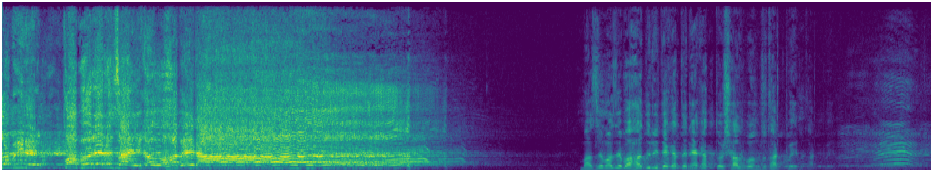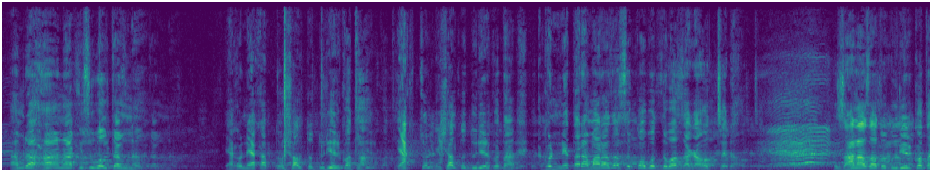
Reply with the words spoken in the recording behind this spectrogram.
জমিনে কবরের জায়গাও হবে না। মাঝে মাঝে বাহাদুরি দেখাতেন একাত্তর সাল পর্যন্ত থাকবেন। আমরা হা না কিছু বলতাম না। এখন একাত্তর সাল তো দূরের কথা, একচল্লিশ সাল তো দূরের কথা। এখন নেতারা মারা যাচ্ছে, কবর দেওয়ার জায়গা হচ্ছে না। জানাজা তো দূরের কথা,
